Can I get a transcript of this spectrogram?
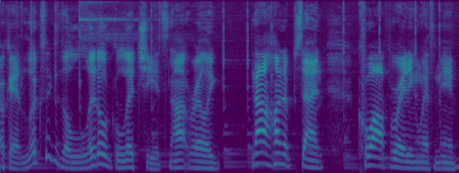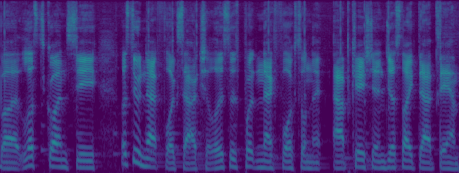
Okay, it looks like it's a little glitchy. It's not really not 100% cooperating with me, but let's go ahead and see. Let's do Netflix actually. Let's just put Netflix on the application just like that. Bam.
